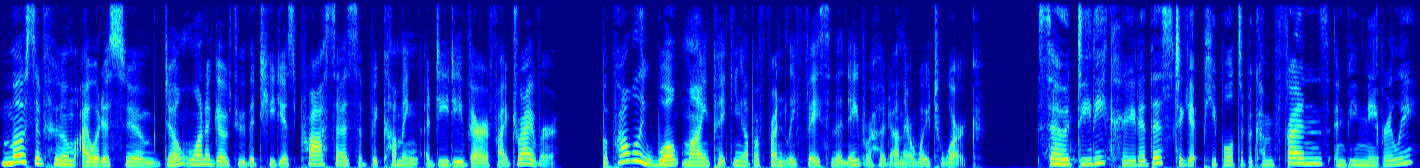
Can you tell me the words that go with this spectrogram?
most of whom I would assume don't want to go through the tedious process of becoming a Didi verified driver, but probably won't mind picking up a friendly face in the neighborhood on their way to work. So Didi created this to get people to become friends and be neighborly?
